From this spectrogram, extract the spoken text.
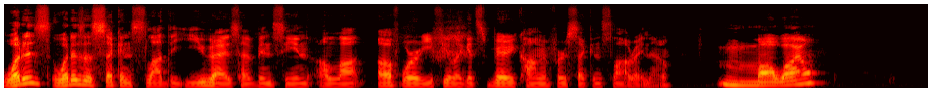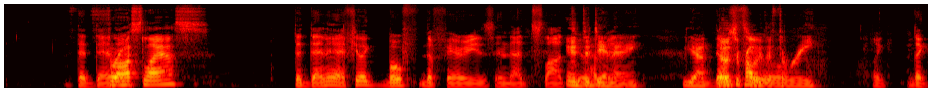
What is what is a second slot that you guys have been seeing a lot of, or you feel like it's very common for a second slot right now? Mawile, The Dene, Froslass, the Dene. I feel like both the fairies in that slot and have been- Yeah, like, those, those are probably the three. like like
